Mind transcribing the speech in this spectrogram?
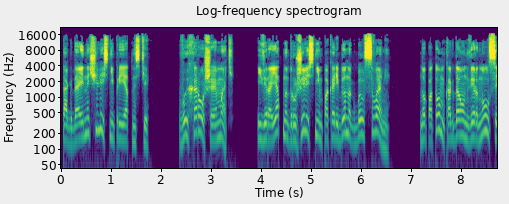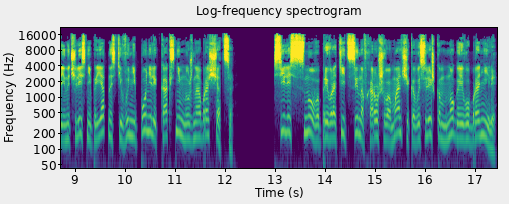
Тогда и начались неприятности. Вы хорошая мать, и, вероятно, дружили с ним, пока ребенок был с вами. Но потом, когда он вернулся и начались неприятности, вы не поняли, как с ним нужно обращаться. Сились снова превратить сына в хорошего мальчика, вы слишком много его бронили.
